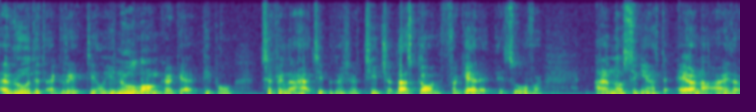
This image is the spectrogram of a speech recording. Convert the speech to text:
eroded a great deal. You no longer get people tipping their hat to you because you're a teacher. That's gone. Forget it. It's over. And I'm not saying you have to earn it either.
